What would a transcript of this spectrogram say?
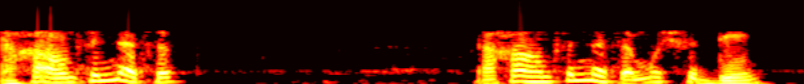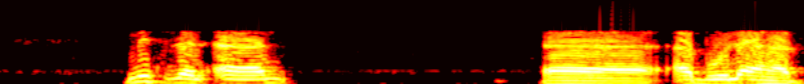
أخاهم في النسب. أخاهم في النسب مش في الدين. مثل الآن آه، أبو لهب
